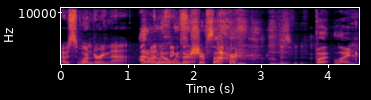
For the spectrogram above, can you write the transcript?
I was wondering that. I don't, know think when their so. shifts are, but like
